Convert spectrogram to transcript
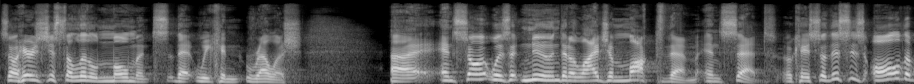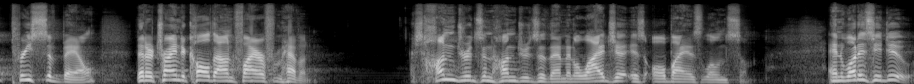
So here's just a little moment that we can relish. Uh, and so it was at noon that Elijah mocked them and said, Okay, so this is all the priests of Baal that are trying to call down fire from heaven. There's hundreds and hundreds of them, and Elijah is all by his lonesome. And what does he do?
